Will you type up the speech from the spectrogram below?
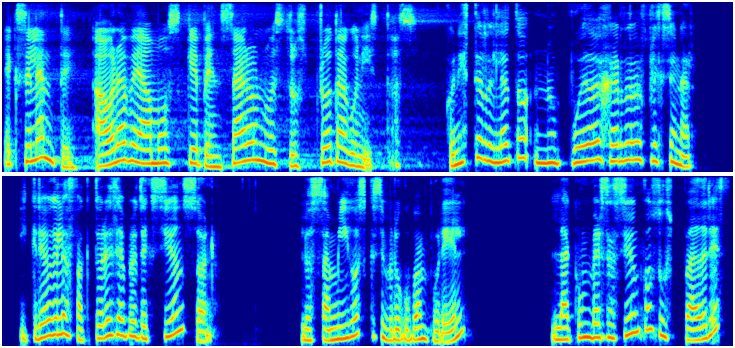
Excelente. Ahora veamos qué pensaron nuestros protagonistas. Con este relato no puedo dejar de reflexionar y creo que los factores de protección son los amigos que se preocupan por él, la conversación con sus padres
